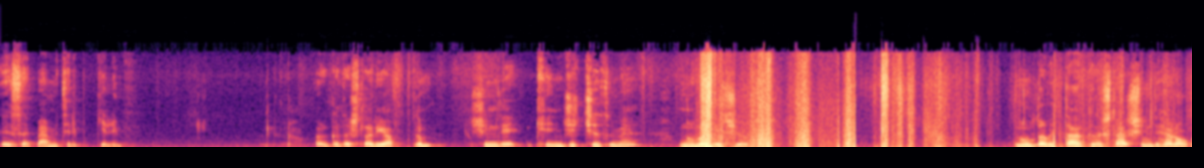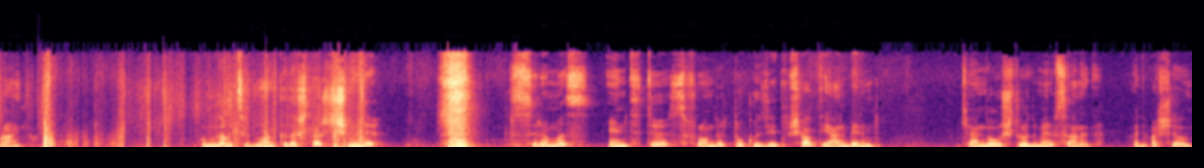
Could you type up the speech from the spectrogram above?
Neyse ben bitirip geleyim. Arkadaşlar yaptım. Şimdi ikinci çizime Null'a geçiyoruz. Null da bitti arkadaşlar. Şimdi Herobrine. Bunu da bitirdim arkadaşlar. Şimdi sıramız Entity 014 yani benim kendi oluşturduğum efsanede. Hadi başlayalım.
